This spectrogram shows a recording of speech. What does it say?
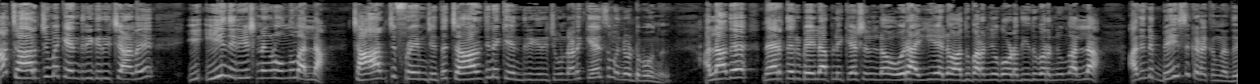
ആ ചാർജുമെ കേന്ദ്രീകരിച്ചാണ് ഈ ഈ നിരീക്ഷണങ്ങളൊന്നുമല്ല. ചാർജ് ഫ്രെയിം ചെയ്ത ചാർജിനെ കേന്ദ്രീകരിച്ചുകൊണ്ടാണ് കേസ് മുന്നോട്ട് പോകുന്നത്. അല്ലാതെ നേരത്തെ ഒരു ബെയിൽ ആപ്ലിക്കേഷനിലോ ഒരു ഐ എയിലോ അത് പറഞ്ഞു കോടതി ഇത് പറഞ്ഞു എന്നല്ല അതിന്റെ ബേസ് കിടക്കുന്നത്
